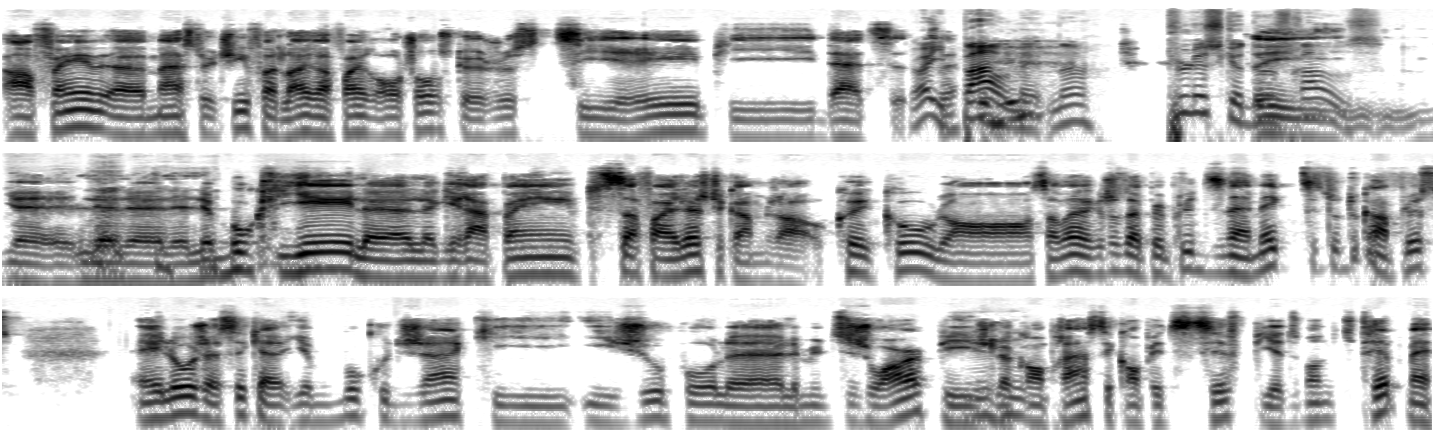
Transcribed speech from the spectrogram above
enfin, euh, Master Chief a l'air à faire autre chose que juste tirer, puis that's it. Ouais, il parle maintenant. Plus que deux phrases. Le, bouclier, le, grappin, toute cette affaire-là, j'étais comme genre, ok, cool, on s'en va à quelque chose d'un peu plus dynamique. surtout qu'en plus, Halo, je sais qu'il y a beaucoup de gens qui y jouent pour le, multijoueur, puis je le mhm. comprends, c'est compétitif, puis il y a du monde qui tripe, mais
